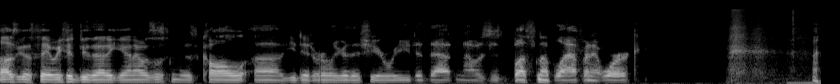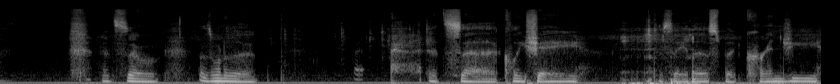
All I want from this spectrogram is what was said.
I was gonna say we should do that again. I was listening to this call uh, you did earlier this year where you did that, and I was just busting up laughing at work. It's so. It was one of the. It's uh, cliche to say this, but cringy.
